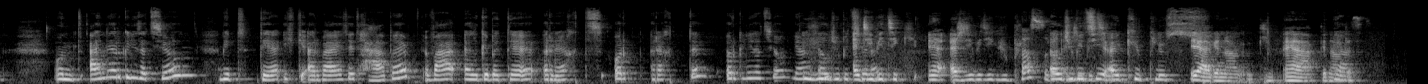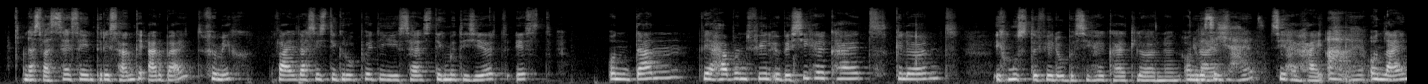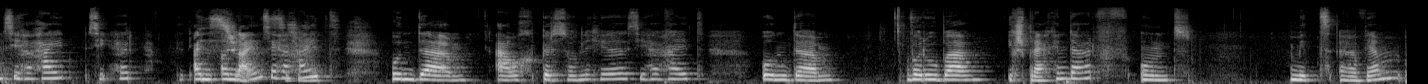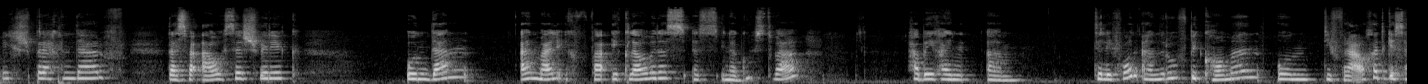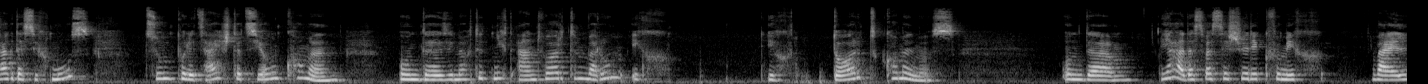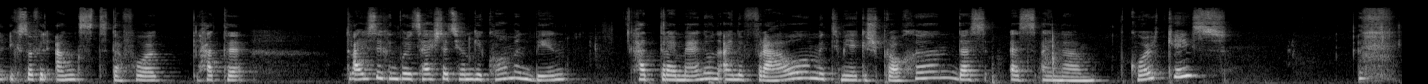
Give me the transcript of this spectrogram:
Und eine Organisation, mit der ich gearbeitet habe, war LGBT-Rechte-Organisation, ja, LGBT, LGBTQ, ja, LGBTQ plus oder LGBTIQ+. Ja, genau. Ja, genau. Ja. Das. Das war sehr, sehr interessante Arbeit für mich, weil das ist die Gruppe, die sehr stigmatisiert ist. Und dann, wir haben viel über Sicherheit gelernt. Ich musste viel über Sicherheit lernen. Online Sicherheit? Sicherheit. Ah, ja. Online-Sicherheit, Sicher. Online-Sicherheit Sicherheit. und ähm, auch persönliche Sicherheit und ähm, worüber ich sprechen darf und mit äh, wem ich sprechen darf. Das war auch sehr schwierig. Und dann einmal, ich, war, ich glaube, dass es in August war, habe ich einen ähm, Telefonanruf bekommen und die Frau hat gesagt, dass ich muss zum Polizeistation kommen. Und äh, sie möchte nicht antworten, warum ich, ich dort kommen muss. Und ähm, ja, das war sehr schwierig für mich, weil ich so viel Angst davor hatte. Als ich in die Polizeistation gekommen bin, hat drei Männer und eine Frau mit mir gesprochen, dass es ein Court Case,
